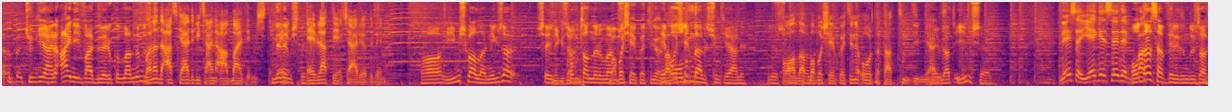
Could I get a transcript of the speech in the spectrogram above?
Çünkü yani aynı ifadeleri kullandığımız. Bana da askerde bir tane albay demişti. Ne Ev- demişti? Evlat diye çağırıyordu beni. Aa iyiymiş vallahi ne güzel şey Ne güzel. komutanların varmış. Baba şefkati gör. Hep Baba oğlum şefkati. der çünkü yani. Biliyorsun Valla baba şefkatini orada tattım diyeyim yani. Evlat iyiymiş yani. Neyse YGS'de Ondan bak, sen Feridun Düzağaç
